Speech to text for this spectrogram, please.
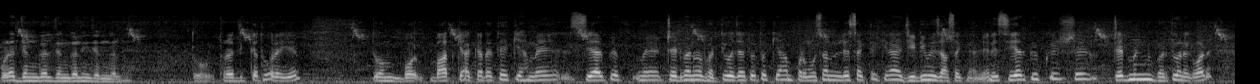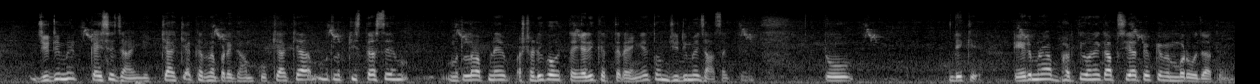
पूरा जंगल जंगल ही जंगल है। तो थोड़ा दिक्कत हो रही है। तो हम बात क्या कर रहे थे कि हमें सीआरपीएफ में ट्रेडमेंट में भर्ती हो जाते तो क्या हम प्रमोशन ले सकते हैं कि ना जीडी में जा सकते हैं? यानी सीआरपीएफ के से ट्रेडमेंट में भर्ती होने के बाद जीडी में कैसे जाएँगे? क्या क्या करना पड़ेगा हमको? क्या क्या मतलब किस तरह से हम मतलब अपने स्टडी को तैयारी करते रहेंगे तो हम जीडी में जा सकते हैं? तो देखिए टेड में आप भर्ती होने के आप सीआरपीएफ के मेंबर हो जाते हैं।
